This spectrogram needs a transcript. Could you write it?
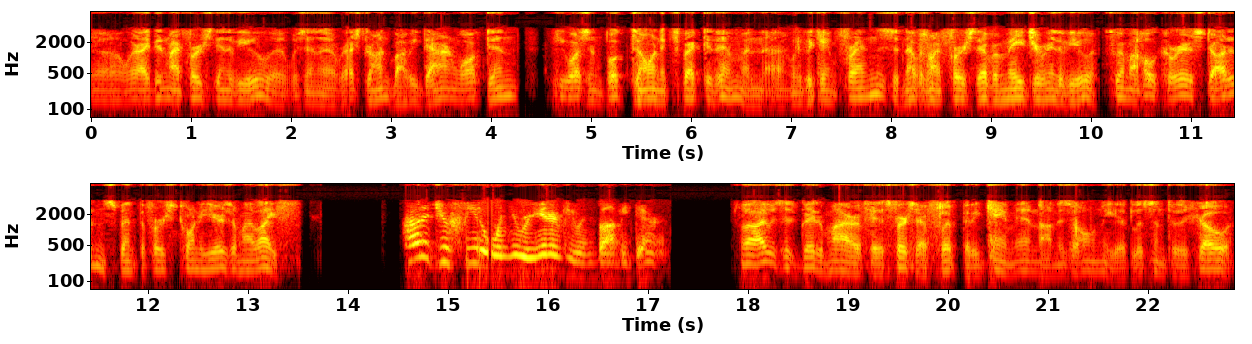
uh, where I did my first interview. It was in a restaurant. Bobby Darin walked in. He wasn't booked. No one expected him, and uh, we became friends. And that was my first ever major interview. It's where my whole career started and spent the first 20 years of my life. How did you feel when you were interviewing Bobby Darin? Well, I was a great admirer of his. First, I flipped that he came in on his own. He had listened to the show.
